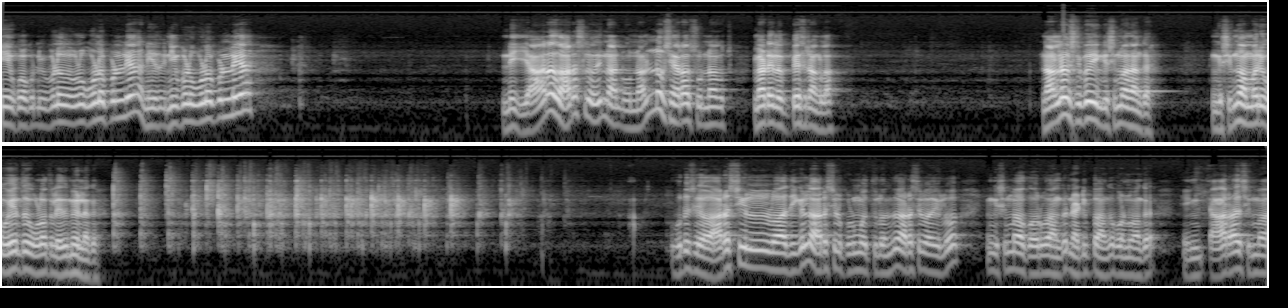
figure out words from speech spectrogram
நீ இவ்வளோ இவ்வளோ ஊழல் பண்ணலையா? நீ நீ இவ்வளோ ஊழல் பண்ணலையா? இன்னைக்கு யாராவது அரசியல் நான் நல்ல விஷயம் யாராவது சொன்னாங்க மேடையில் பேசுகிறாங்களா நல்ல விஷயம் போய் இங்கே சினிமா தாங்க. இங்கே சினிமா மாதிரி உயர்ந்த உலகத்தில் எதுவுமே இல்லைங்க. ஒரு சில அரசியல்வாதிகள் அரசியல் குடும்பத்தில் வந்து அரசியல்வாதிகளோ இங்கே சினிமாவுக்கு வருவாங்க நடிப்பாங்க பண்ணுவாங்க. இங் யாராவது சினிமா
